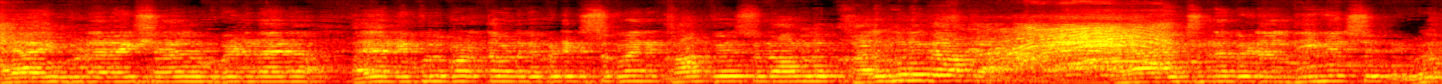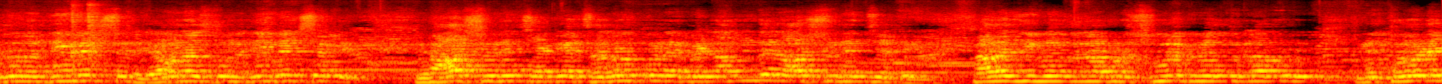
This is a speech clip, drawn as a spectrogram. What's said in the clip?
అయ్యా ఇప్పుడు ఈ శరీరం పెట్టిన ఆయన. అయ్యా నిప్పులు పడతా ఉండగా బిడ్డకి సుఖమైన కాన్పు వేస్తున్నాములు కలుగులు కాక అలాగే చిన్న బిడ్డలు దీవించండి. వృద్ధులు దీవించండి. యవనస్తులు దీవించండి. మీరు ఆశ్రదించండి చదువుకునే బిడ్డలందరూ ఆశ్రదించండి కాలేజీకి వెళ్తున్నప్పుడు స్కూల్కి వెళ్తున్నప్పుడు మీరు తోడే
